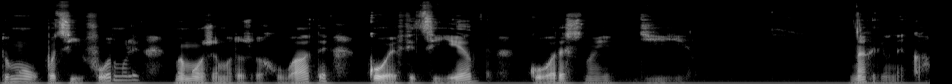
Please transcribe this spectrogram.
Тому по цій формулі ми можемо розрахувати коефіцієнт корисної дії нагрівника.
